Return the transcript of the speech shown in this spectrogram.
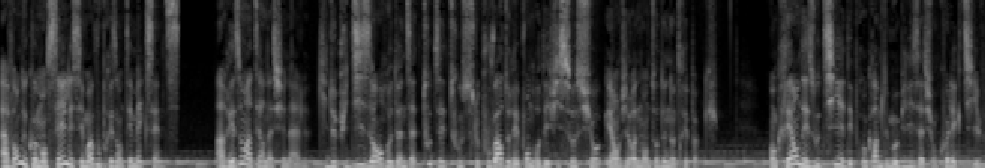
Avant de commencer, laissez-moi vous présenter Make Sense, un réseau international qui depuis 10 ans redonne à toutes et tous le pouvoir de répondre aux défis sociaux et environnementaux de notre époque. En créant des outils et des programmes de mobilisation collective,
